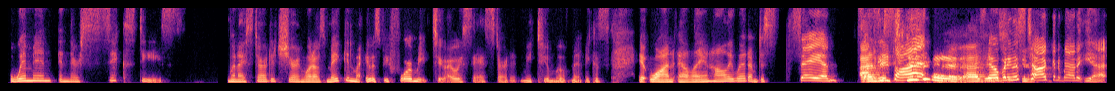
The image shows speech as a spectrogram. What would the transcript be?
women in their 60s, when I started sharing what I was making, my it was before Me Too. I always say I started Me Too movement because it won LA and Hollywood. I'm just saying. Somebody saw it. it. Nobody was talking about it yet,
